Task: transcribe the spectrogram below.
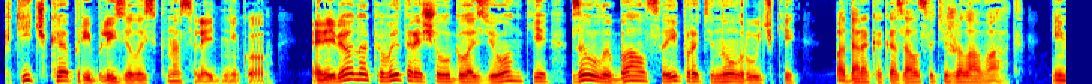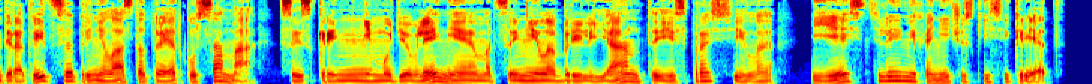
птичка приблизилась к наследнику. Ребенок вытаращил глазенки, заулыбался и протянул ручки. Подарок оказался тяжеловат. Императрица приняла статуэтку сама, с искренним удивлением оценила бриллианты и спросила, есть ли механический секрет.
